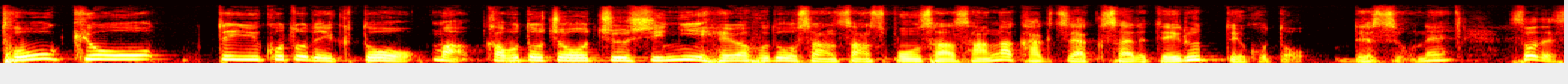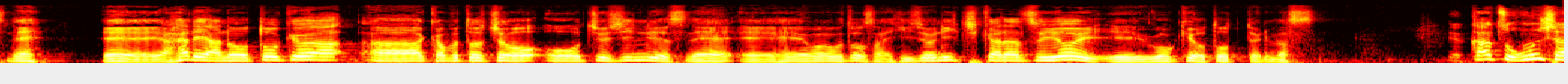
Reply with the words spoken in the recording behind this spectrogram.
東京っていうことでいくと、まあ、兜町を中心に平和不動産さん、スポンサーさんが活躍されているっていうことですよね。そうですね。えー、やはりあの東京は兜町を中心にですね、えー、平和不動産非常に力強い動きをとっております。かつ本社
